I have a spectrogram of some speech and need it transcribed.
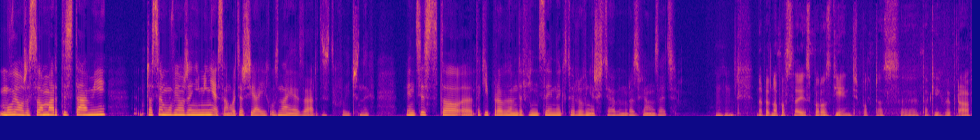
mówią, że są artystami, czasem mówią, że nimi nie są, chociaż ja ich uznaję za artystów ulicznych. Więc jest to e, taki problem definicyjny, który również chciałabym rozwiązać. Mhm. Na pewno powstaje sporo zdjęć podczas e, takich wypraw.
